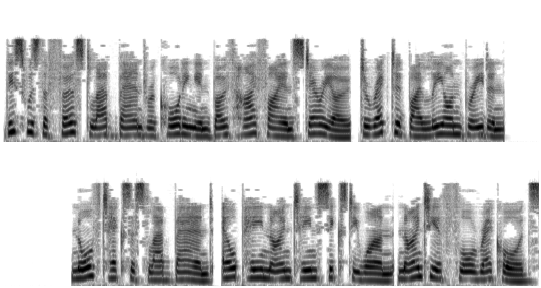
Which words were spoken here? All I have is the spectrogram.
This was the first lab band recording in both hi-fi and stereo, directed by Leon Breeden. North Texas Lab Band, LP 1961 90th Floor Records,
